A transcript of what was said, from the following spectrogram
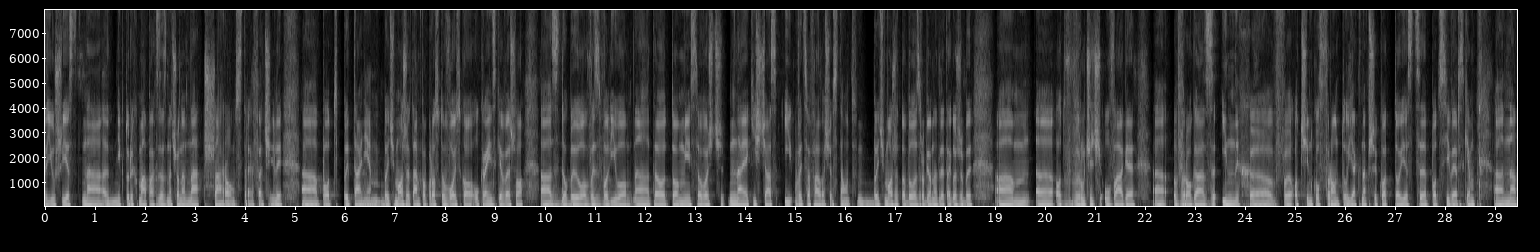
już jest na niektórych mapach zaznaczona na szarą strefę, czyli pod pytaniem. Być może tam po prostu wojsko ukraińskie weszło, zdobyło, wyzwoliło to, tą miejscowość na jakiś czas i wycofało się stąd. Być może to było zrobione dlatego, żeby um, odwrócić uwagę e, wroga z innych e, odcinków frontu, jak na przykład to jest pod Siwerskiem na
